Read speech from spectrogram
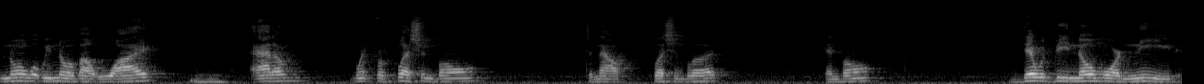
knowing what we know about why Mhm. Adam went from flesh and bone to now flesh and blood and bone, there would be no more need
